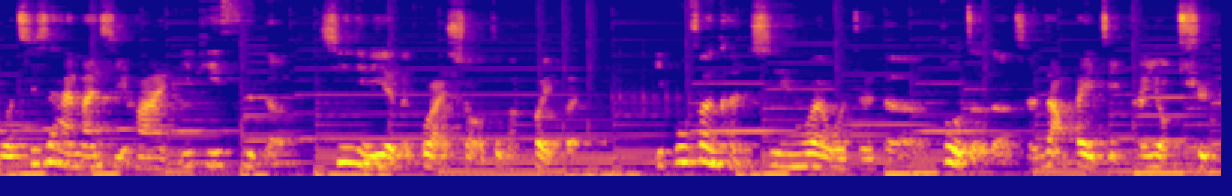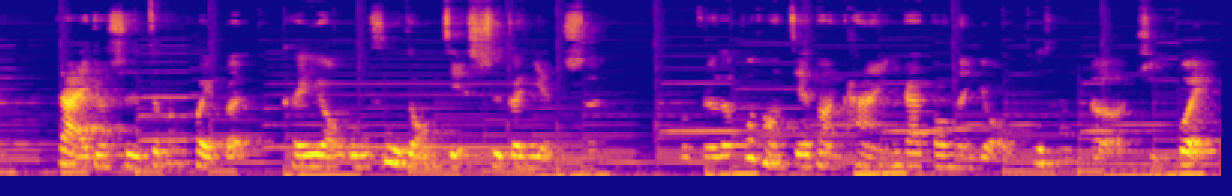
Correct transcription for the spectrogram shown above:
我其实还蛮喜欢 EP 四的《新爷爷的怪兽》这本绘本，一部分可能是因为我觉得作者的成长背景很有趣，再来就是这本绘本可以有无数种解释跟延伸。觉得不同阶段看应该都能有不同的体会，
